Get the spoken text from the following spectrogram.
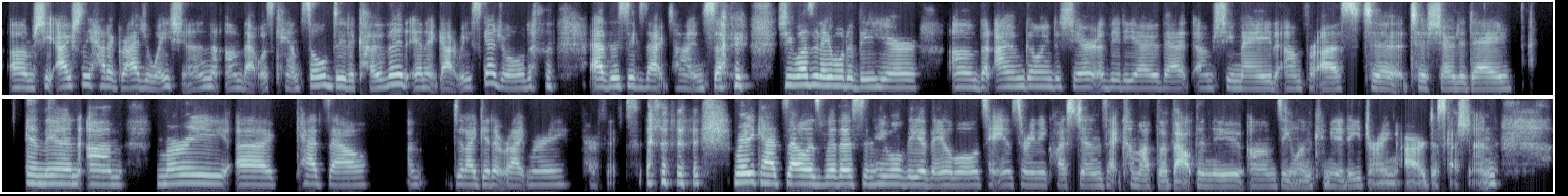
um, she actually had a graduation um, that was canceled due to COVID and it got rescheduled at this exact time. So she wasn't able to be here, um, but I am going to share a video that um, she made um, for us to, to show today. And then um, Murray uh, Cadzow, did I get it right, Murray? Perfect. Murray Cadzow is with us and he will be available to answer any questions that come up about the New um, Zealand community during our discussion.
